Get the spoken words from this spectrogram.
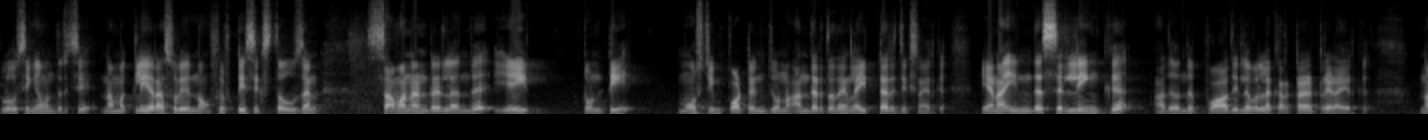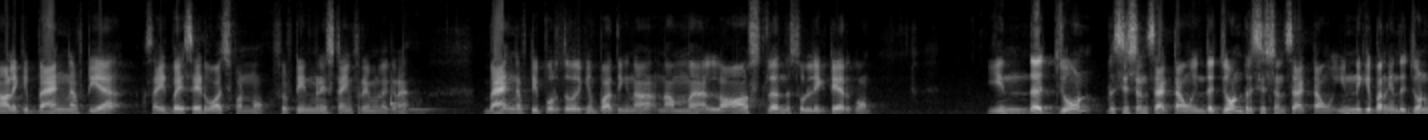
க்ளோசிங்கே வந்துருச்சு. நம்ம கிளியராக சொல்லியிருந்தோம் ஃபிஃப்டி சிக்ஸ் தௌசண்ட் செவன் ஹண்ட்ரட்லேருந்து எயிட் டுவெண்ட்டி மோஸ்ட் இம்பார்ட்டன்ட் ஜோனும் அந்த இடத்துல தான் லைட்டாக ரிஜெக்ஷன் ஆயிருக்கு. ஏன்னா இந்த செல்லிங்க்கு அது வந்து பாதி லெவலில் கரெக்டாக ட்ரேட் ஆகிருக்கு நாளைக்கு பேங்க் நிஃப்டியை சைட் பை சைடு வாட்ச் பண்ணணும் ஃபிஃப்டீன் மினிட்ஸ் டைம் ஃப்ரேமில் இருக்கிறேன். பேங்க் நிஃப்டி பொறுத்த வரைக்கும் பார்த்தீங்கன்னா நம்ம லாஸ்ட்லேருந்து சொல்லிக்கிட்டே இருக்கோம். இந்த ஜோன் ரெசிஸ்டன்ஸ் ஆக்ட் ஆகும். இந்த ஜோன் ரெசிஸ்டன்ஸ் ஆக்ட் ஆகும். இன்றைக்கி பாருங்கள் இந்த ஜோன்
